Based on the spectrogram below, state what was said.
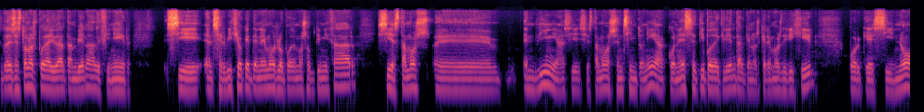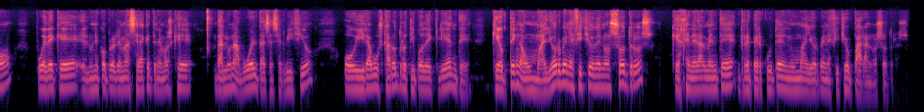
Entonces, esto nos puede ayudar también a definir si el servicio que tenemos lo podemos optimizar, si estamos eh, en línea, si, estamos en sintonía con ese tipo de cliente al que nos queremos dirigir, porque si no, puede que el único problema sea que tenemos que darle una vuelta a ese servicio o ir a buscar otro tipo de cliente que obtenga un mayor beneficio de nosotros que generalmente repercute en un mayor beneficio para nosotros.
